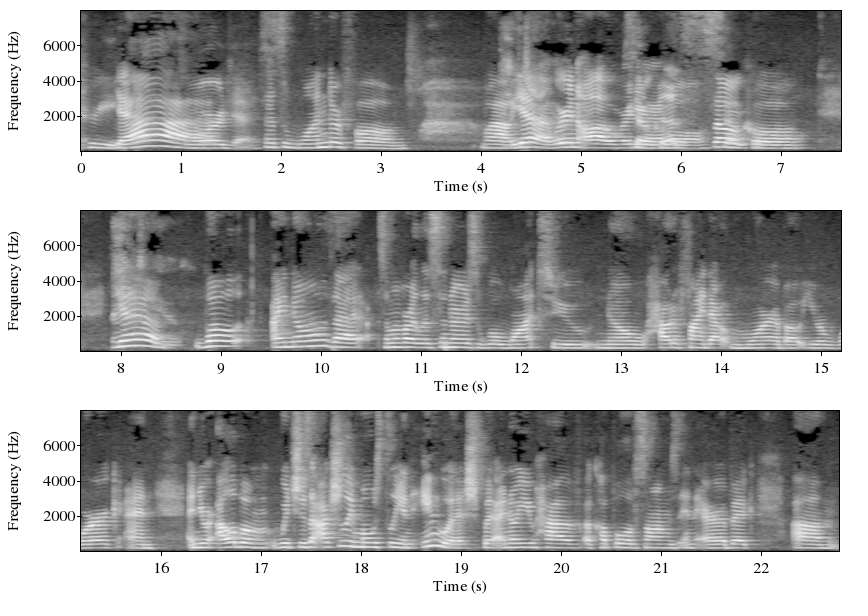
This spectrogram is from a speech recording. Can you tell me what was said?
it. treat. Yeah, Gorgeous. That's wonderful. Wow. Thank yeah, you. we're in awe over So here. cool. That's so, So cool. cool. Thank yeah. you. Well, I know that some of our listeners will want to know how to find out more about your work and and your album, which is actually mostly in English, but I know you have a couple of songs in Arabic. Um,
